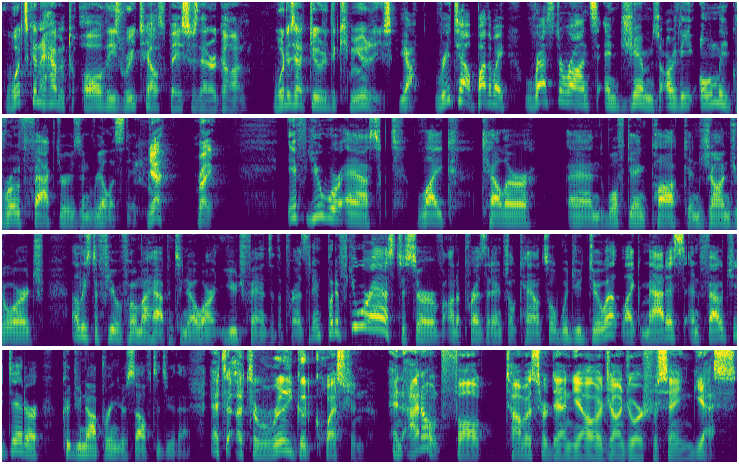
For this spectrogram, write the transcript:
What's going to happen to all these retail spaces that are gone? What does that do to the communities? Yeah. Retail, by the way, restaurants and gyms are the only growth factors in real estate. Yeah, right. If you were asked, like Keller and Wolfgang Puck and Jean-Georges, at least a few of whom I happen to know aren't huge fans of the president. But if you were asked to serve on a presidential council, would you do it like Mattis and Fauci did, or could you not bring yourself to do that? It's a, it's a really good question. And I don't fault Thomas or Danielle or John George for saying yes.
